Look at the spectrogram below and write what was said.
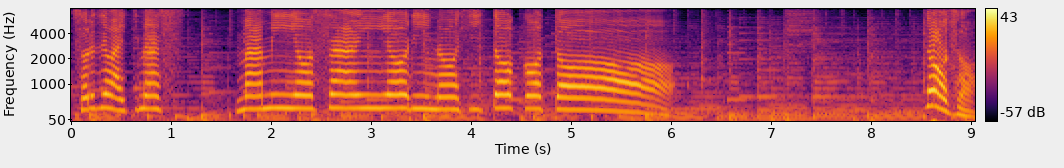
それでは行きます。マミオさんよりの一言どうぞ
